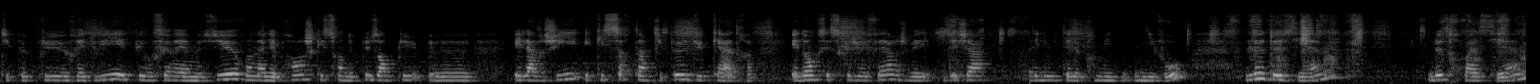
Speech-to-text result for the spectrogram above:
petit peu plus réduit et puis au fur et à mesure on a les branches qui sont de plus en plus élargies et qui sortent un petit peu du cadre. Et donc c'est ce que je vais faire, je vais déjà délimiter le premier niveau, le deuxième, le troisième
